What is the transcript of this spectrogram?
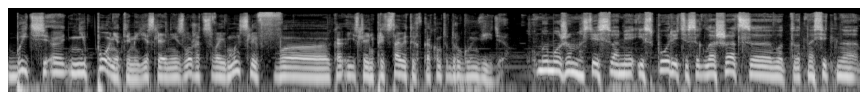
быть э, непонятыми, если они изложат свои мысли, в, э, если они представят их в каком-то другом виде. Мы можем здесь с вами и спорить, и соглашаться вот относительно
